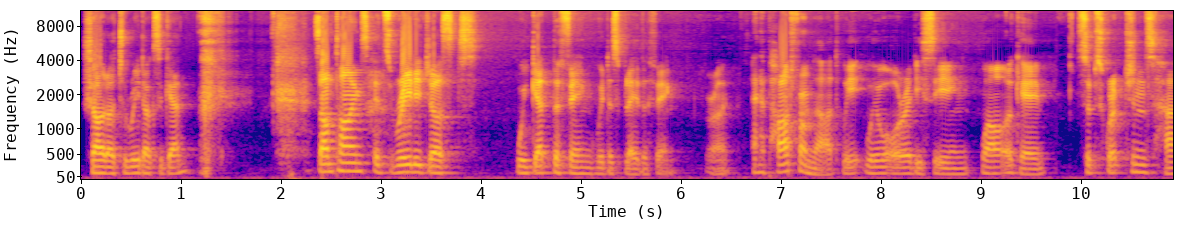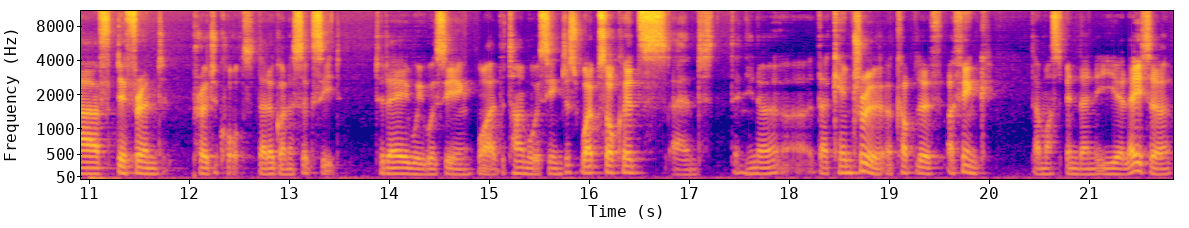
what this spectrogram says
Shout out to Redux again. Sometimes it's really just we get the thing, we display the thing right? And apart from that, we, we were already seeing, well, okay, subscriptions have different protocols that are going to succeed. Today we were seeing, well, at the time we were seeing just WebSockets, and then, you know, uh, that came true. A couple of, I think that must have been then a year later,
